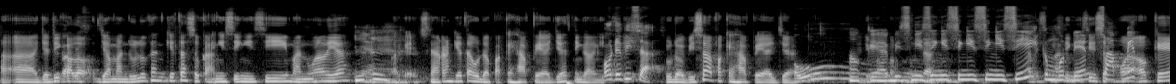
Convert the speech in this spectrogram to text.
Ah, ah, jadi kalau zaman dulu kan kita suka ngisi-ngisi manual ya. Oke, sekarang kita udah pakai HP aja, tinggal ngisi. Oh, udah bisa. Sudah bisa pakai HP aja. Oh. Oke, Jadi habis mempermudah. ngisi-ngisi ngisi-ngisi, Habis kemudian ngisi semua, submit. Oke,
